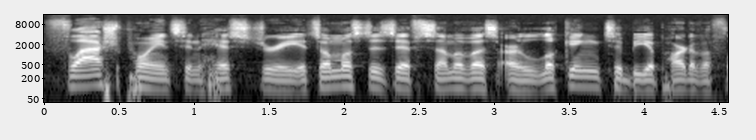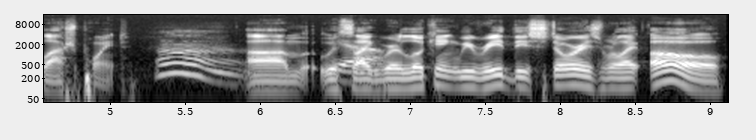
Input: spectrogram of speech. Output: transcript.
flashpoints in history. It's almost as if some of us are looking to be a part of a flashpoint. Mm. Um, it's yeah. like we're looking, we read these stories and we're like, oh,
